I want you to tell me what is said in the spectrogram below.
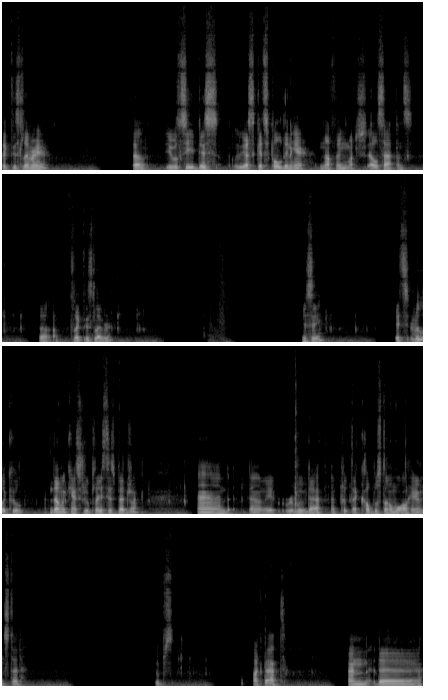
click this lever here. So you will see this just gets pulled in here. Nothing much else happens. So I flick this lever. You see? It's really cool. And then we can replace this bedrock. And Um, then we remove that and put a cobblestone wall here instead. Oops. Like that. And the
